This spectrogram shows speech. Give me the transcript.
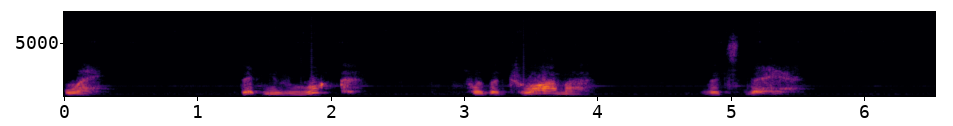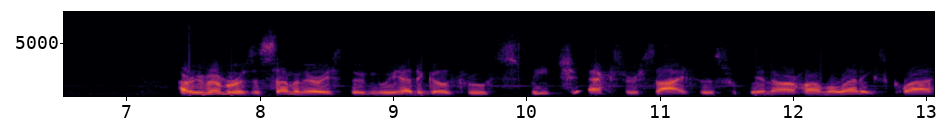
way, that you look for the drama that's there. I remember as a seminary student, we had to go through speech exercises in our homiletics class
